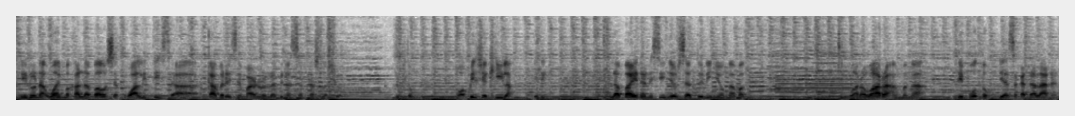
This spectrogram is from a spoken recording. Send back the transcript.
Sino na way makalabaw sa quality sa coverage ni Marlon labi na sa traslasyon. Gusto wapil siya hilang. Labay na ni Senior Santo Niño nga mag warawara ang mga tiboto diya sa kadalanan.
